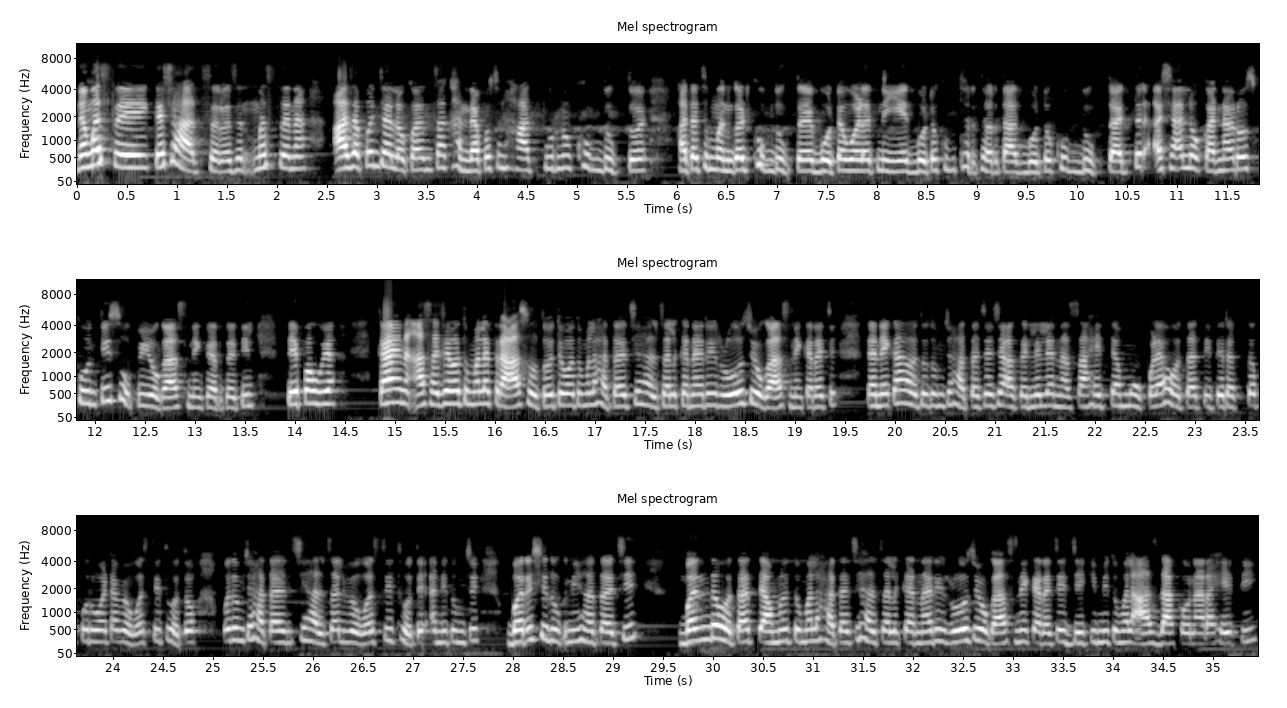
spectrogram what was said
नमस्ते कशा आहात सर्वजण? मस्त ना? आज आपण ज्या लोकांचा खांद्यापासून हात पूर्ण खूप दुखतोय हाताचं मनगट खूप दुखतोय बोटं वळत नाही आहेत बोटं खूप थरथरतात बोटं खूप दुखतात तर अशा लोकांना रोज कोणती सोपी योगासने करता येतील ते पाहूया. काय ना असा जेव्हा तुम्हाला त्रास होतो तेव्हा तुम्हाला हाताची हालचाल करणारी रोज योगासने करायचे. त्याने काय होतं तुमच्या हाताच्या ज्या आकडलेल्या नसा आहेत त्या मोकळ्या होतात तिथे रक्तपुरवठा व्यवस्थित होतो व तुमच्या हाताची हालचाल व्यवस्थित होते आणि तुमची बरीचशी दुखणी हाताची बंद होतात. त्यामुळे तुम्हाला हाताची हालचाल करणारी रोज योगासने करायचे जे की मी तुम्हाला आज दाखवणार आहे ती.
